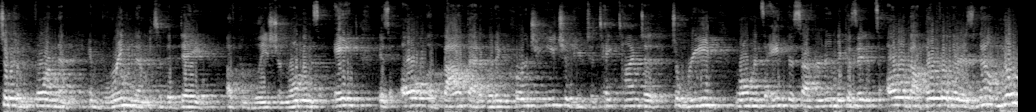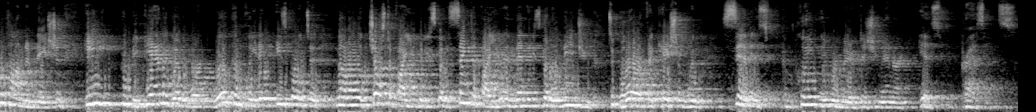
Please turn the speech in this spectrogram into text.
to conform them and bring them to the day of completion. Romans 8 is all about that. It would encourage each of you to take time to, to read Romans 8 this afternoon because it's all about, therefore, there is now no condemnation. He who began a good work will complete it. He's going to not only justify you, but he's going to sanctify you, and then he's going to lead you to glorification when sin is completely removed as you enter his presence.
